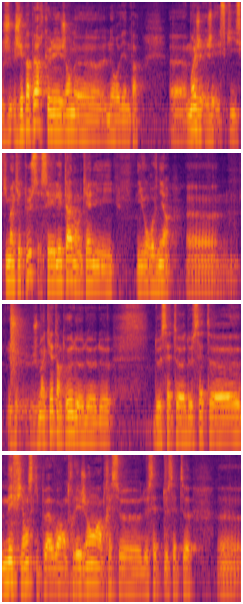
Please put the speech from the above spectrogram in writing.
j'ai pas peur que les gens ne, ne reviennent pas. moi, ce qui, ce qui m'inquiète plus, c'est l'état dans lequel ils, vont revenir. je, m'inquiète un peu de de cette, cette euh, méfiance qu'il peut avoir entre les gens après ce, de cette, de cette euh,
